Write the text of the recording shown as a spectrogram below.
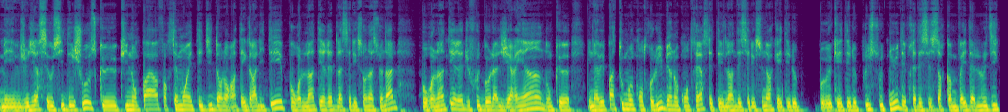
Mais je veux dire, c'est aussi des choses que, qui n'ont pas forcément été dites dans leur intégralité pour l'intérêt de la sélection nationale, pour l'intérêt du football algérien. Donc, il n'avait pas tout le monde contre lui. Bien au contraire, c'était l'un des sélectionneurs qui a été le qui a été le plus soutenu. Des prédécesseurs comme Vaidal Lodi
